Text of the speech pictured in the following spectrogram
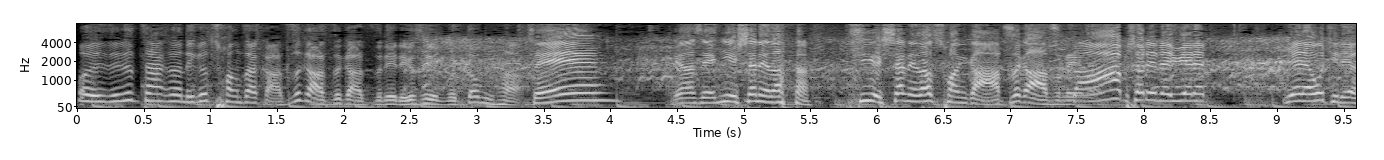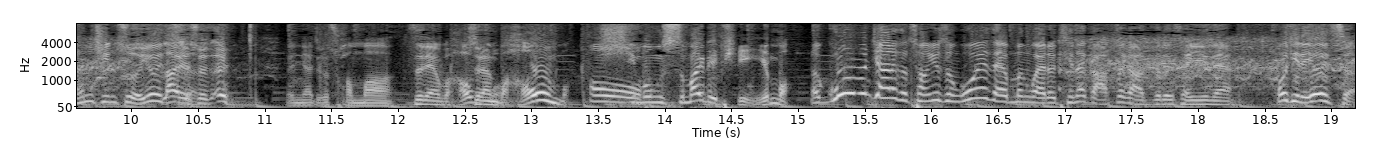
哦，这个咋个那个床咋嘎吱嘎吱嘎吱的？那个时候又不懂哈。噻。杨老师，你就晓得了，你又想得到床嘎子嘎子的。咋不晓得呢？原来原来我记得很清楚，有一次老爷说，哎，人家这个床嘛，质量不好，质量不好嘛，哦西蒙斯买的撇嘛。那我们家那个床，有时候我也在门外头听到嘎吱嘎吱的声音呢。我记得有一次，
